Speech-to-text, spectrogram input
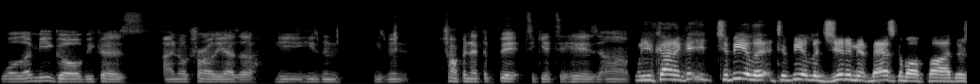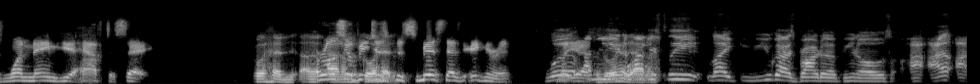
well, let me go because I know Charlie has a he he's been he's been chomping at the bit to get to his. Um, well, you kind of get to be a to be a legitimate basketball pod. There's one name you have to say. Go ahead, uh, or else Adam, you'll be just ahead. dismissed as ignorant. Well, yeah, I mean, ahead, obviously, like you guys brought up, you know, I, I,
